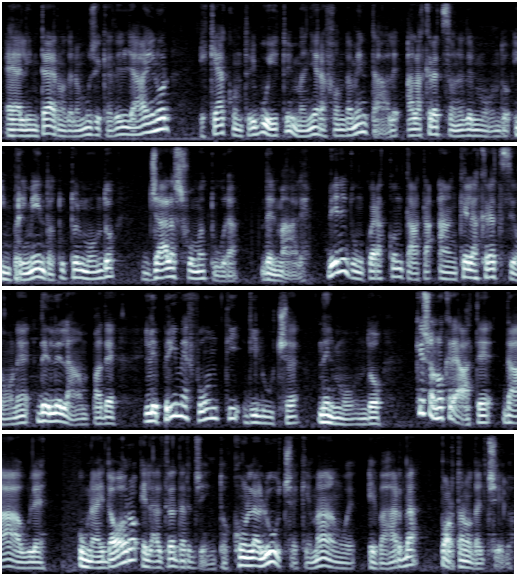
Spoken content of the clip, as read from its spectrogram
è all'interno della musica degli Ainur e che ha contribuito in maniera fondamentale alla creazione del mondo, imprimendo a tutto il mondo già la sfumatura del male. Viene dunque raccontata anche la creazione delle lampade, le prime fonti di luce nel mondo, che sono create da aule, una è d'oro e l'altra d'argento, con la luce che Manwe e Varda portano dal cielo.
